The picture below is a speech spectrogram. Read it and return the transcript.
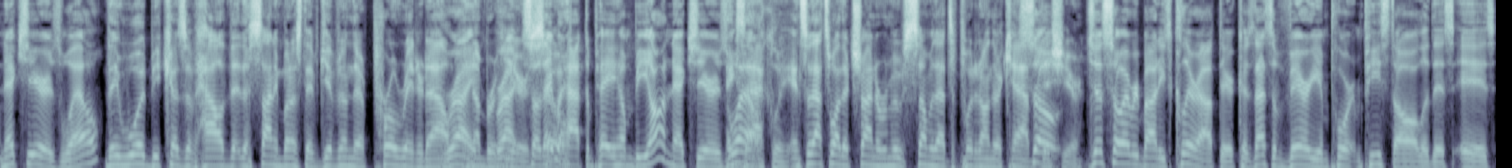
next year as well. They would because of how the, the signing bonus they've given him, they're prorated out right, a number of right. years. So, they would have to pay him beyond next year as well. Exactly. And so that's why they're trying to remove some of that to put it on their cap so, this year. Just so everybody's clear out there, because that's a very important piece to all of this, is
